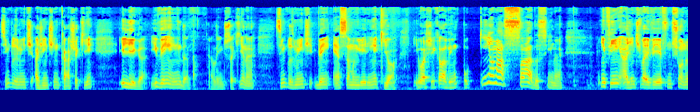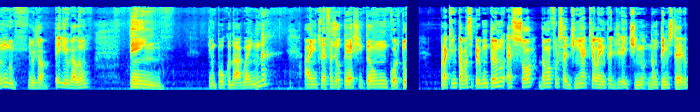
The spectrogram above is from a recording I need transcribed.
Simplesmente a gente encaixa aqui e liga. E vem ainda, além disso aqui, né? Simplesmente vem essa mangueirinha aqui, ó. Eu achei que ela veio um pouquinho amassada, assim, né? Enfim, a gente vai ver funcionando. Eu já peguei o galão. Tem, tem um pouco d'água ainda. A gente vai fazer o teste, então cortou. Para quem tava se perguntando, é só dar uma forçadinha que ela entra direitinho, não tem mistério.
